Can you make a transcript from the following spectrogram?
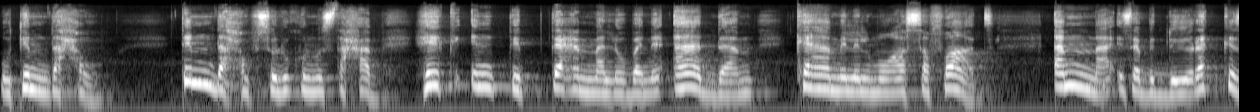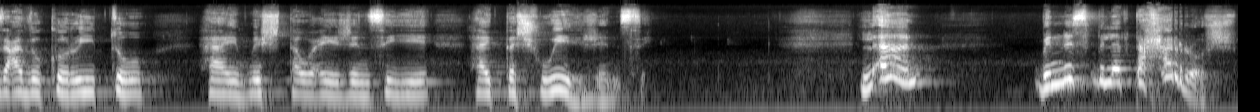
وتمدحه. تمدحه بسلوكه المستحب. هيك انت بتعمله بني آدم كامل المواصفات. أما إذا بده يركز على ذكوريته هاي مش توعية جنسية هاي تشويه جنسي. الآن بالنسبة للتحرش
